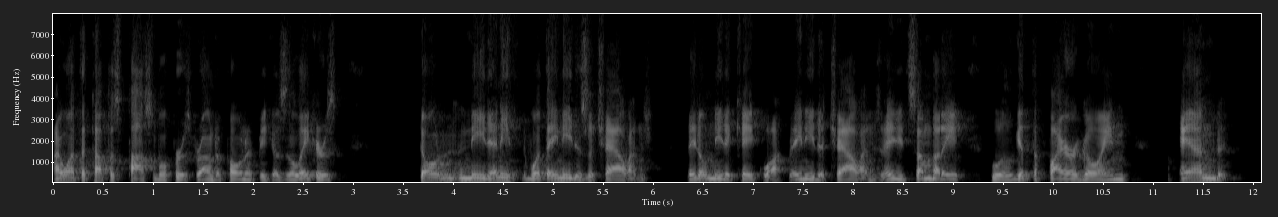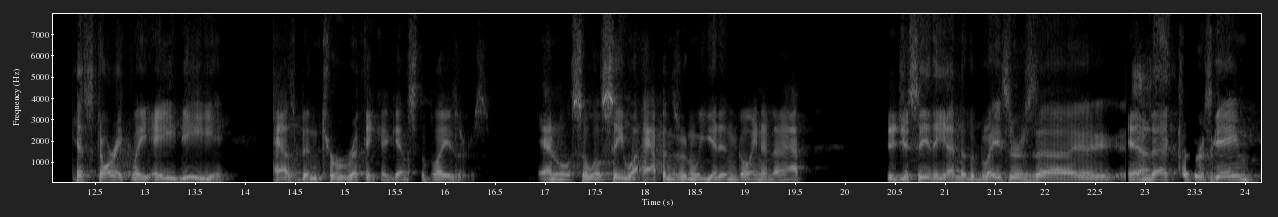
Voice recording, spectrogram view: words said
I want the toughest possible first round opponent because the Lakers don't need any. What they need is a challenge. They don't need a cakewalk. They need a challenge. They need somebody who will get the fire going. And historically, AD has been terrific against the Blazers. And we'll, so we'll see what happens when we get in going into that. Did you see the end of the Blazers uh, in Yes. the Clippers game?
